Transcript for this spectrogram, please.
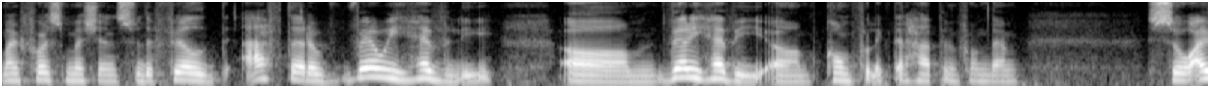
my first mission to the field after a very heavily, um, very heavy um, conflict that happened from them. So I,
